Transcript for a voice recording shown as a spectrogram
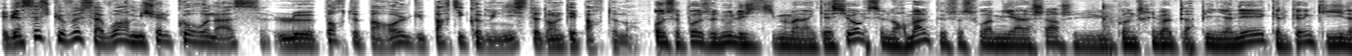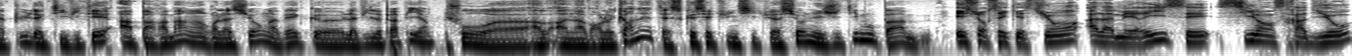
Eh bien, c'est ce que veut savoir Michel Coronas, le porte-parole du Parti communiste dans le département. On se pose, nous, légitimement la question. C'est normal que ce soit mis à la charge du contribuable perpignanais, quelqu'un qui n'a plus d'activité apparemment en relation avec euh, la ville de Perpignan. Il faut euh, en avoir le cœur net. Est-ce que c'est une situation légitime ou pas? Et sur ces questions, à la mairie, c'est silence radio.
